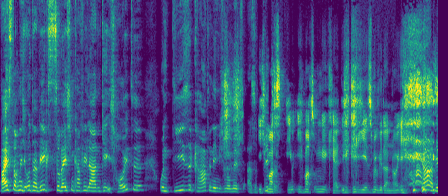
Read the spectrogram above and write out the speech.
weiß doch nicht unterwegs, zu welchem Kaffeeladen gehe ich heute und diese Karte nehme ich nur mit. Also Ich bitte. mach's, ich, ich mach's umgekehrt. Ich kriege jedes Mal wieder neue. Ja, also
